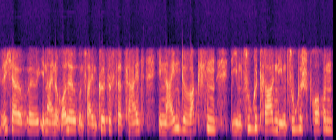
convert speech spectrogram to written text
sicher äh, in eine Rolle, und zwar in kürzester Zeit, hineingewachsen, die ihm zugetragen, die ihm zugesprochen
